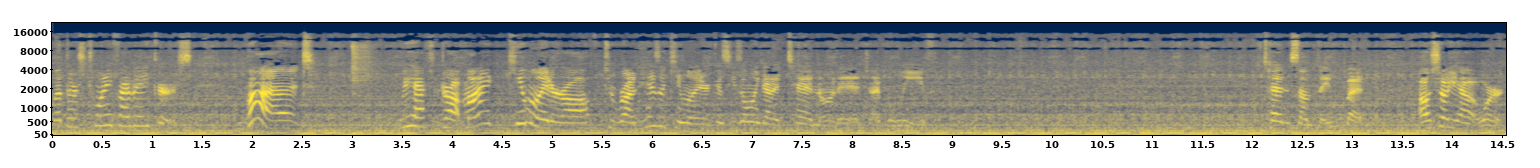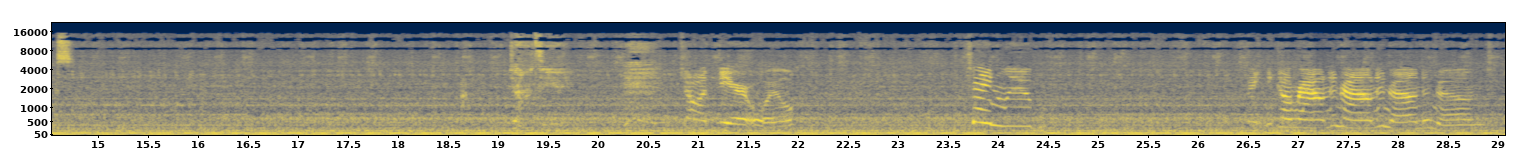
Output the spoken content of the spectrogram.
but there's 25 acres. But we have to drop my accumulator off to run his accumulator because he's only got a 10 on edge, I believe. 10 something, but I'll show you how it works. John Deere, John Deere oil. Chain lube. Make me go round and round and round and round.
